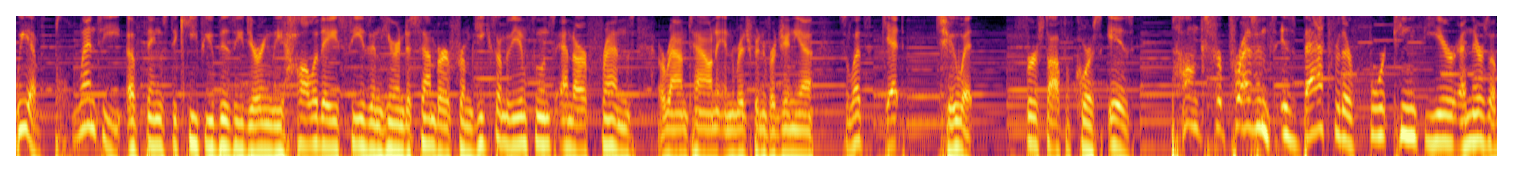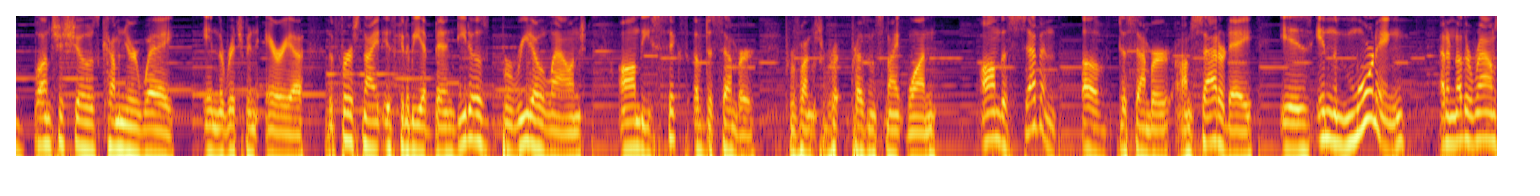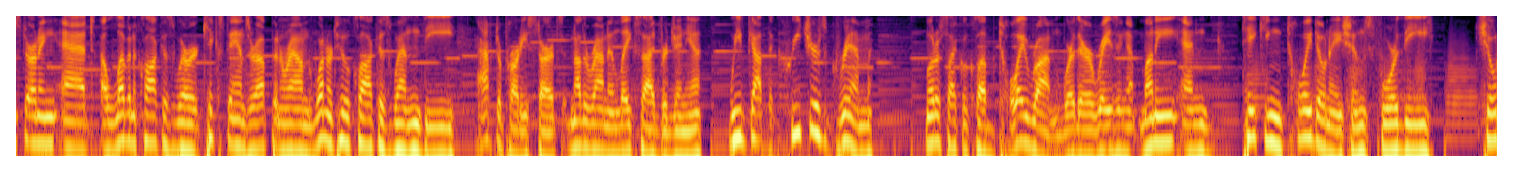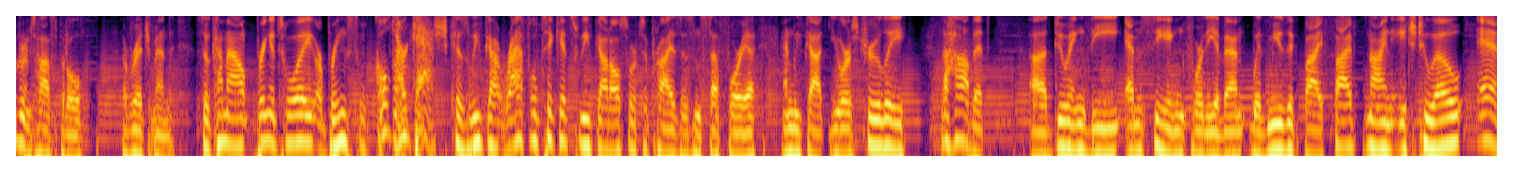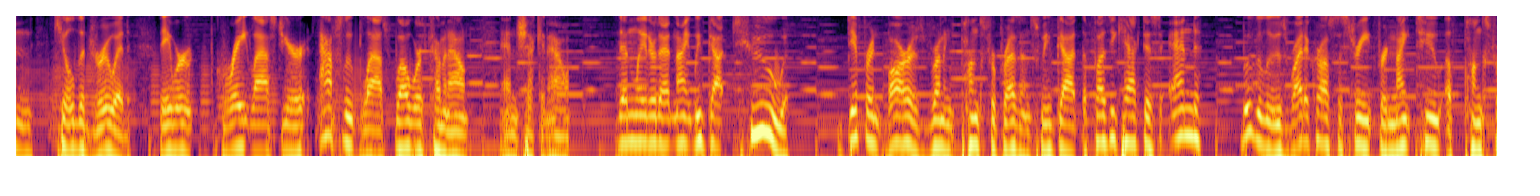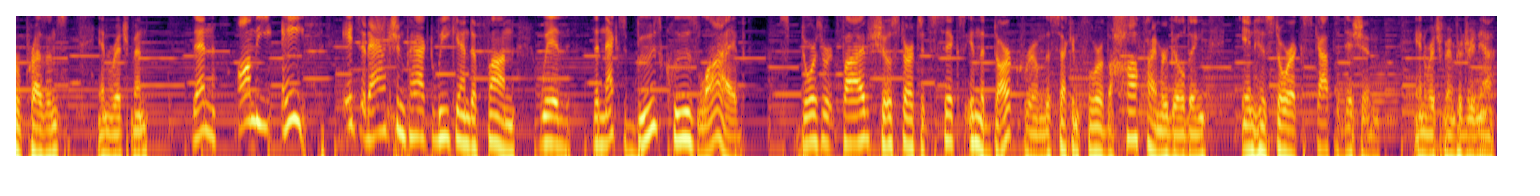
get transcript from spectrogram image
We have plenty of things to keep you busy during the holiday season here in December from Geeks Under the Influence and our friends around town in Richmond, Virginia. So let's get to it. First off, of course, is Punks for Presents is back for their 14th year, and there's a bunch of shows coming your way in the Richmond area. The first night is going to be at Bandito's Burrito Lounge on the 6th of December for Punks for Presents Night 1. On the 7th of December, on Saturday, is in the morning at another round starting at 11 o'clock is where kickstands are up, and around 1 or 2 o'clock is when the after party starts. Another round in Lakeside, Virginia. We've got the Creatures Grim Motorcycle Club Toy Run, where they're raising up money and taking toy donations for the Children's Hospital of Richmond. So come out, bring a toy, or bring some cold hard cash, because we've got raffle tickets, we've got all sorts of prizes and stuff for you, and we've got yours truly, The Hobbit, uh, doing the emceeing for the event with music by 59H2O and Kill the Druid. They were great last year, absolute blast, well worth coming out and checking out. Then later that night, we've got two different bars running punks for presents. We've got the Fuzzy Cactus and Boogaloo's right across the street for night two of Punks for Presents in Richmond. Then on the 8th, it's an action packed weekend of fun with the next Booze Clues Live. Doors are at 5, show starts at 6 in the dark room, the second floor of the Hofheimer building in historic Scott's Addition in Richmond, Virginia.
